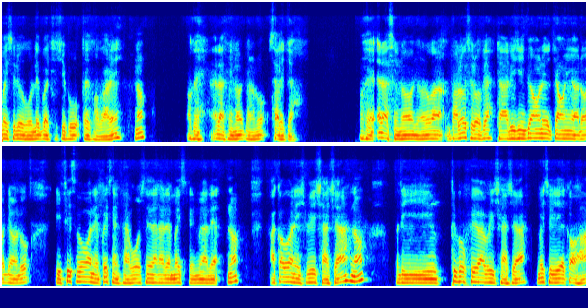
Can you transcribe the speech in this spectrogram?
message တို့ကိုလက်ပတ်ချစ်ချစ်ဖို့ဖိတ်ခေါ်ပါတယ်နော် okay အဲ့ဒါဆိုရင်တော့ကျွန်တော်တို့ဆက်လိုက်ကြအောင် okay အဲ့ဒါဆိုရင်တော့ကျွန်တော်တို့ကဘာလို့ဆိုတော့ဗျာဒါ region ပြောင်းတဲ့အကြောင်းရင်းကတော့ကျွန်တော်တို့ဒီ Facebook ကနေပိတ်ဆင်ချဖို့စဉ်းစားထားတဲ့ message တွေများတဲ့နော်အကောက်ကနေရွှေ့ချာချာနော်ဒီ Facebook page ကပဲချာချာ message ရဲ့အကောက်ဟာ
